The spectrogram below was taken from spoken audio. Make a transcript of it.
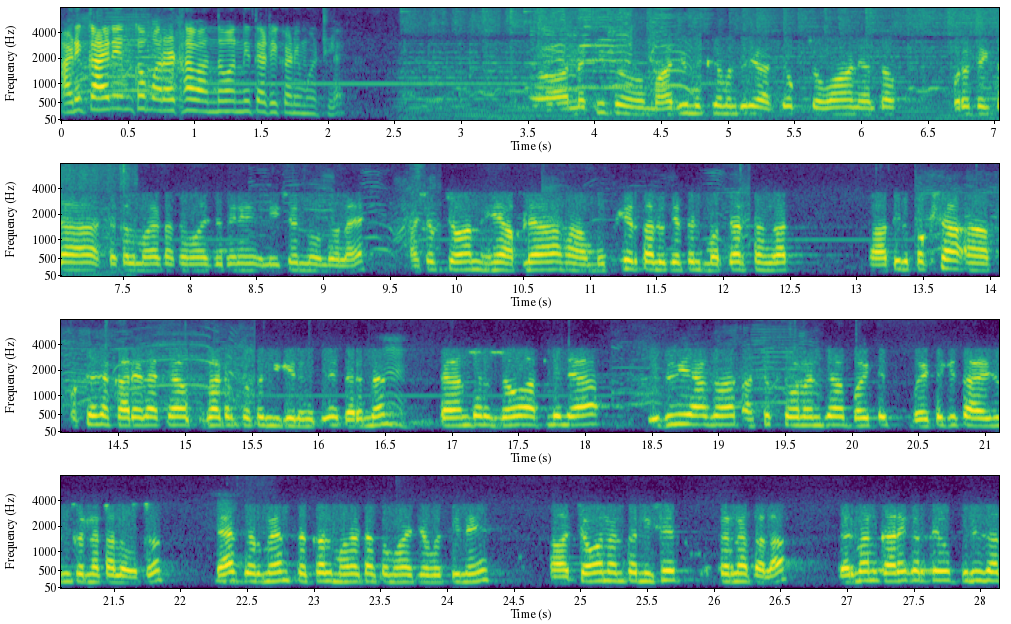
आणि काय नेमकं मराठा बांधवांनी त्या ठिकाणी म्हटलंय? नक्कीच माजी मुख्यमंत्री अशोक चव्हाण यांचा परत एकदा सकल मराठा समाजाने निषेध नोंदवला आहे अशोक चव्हाण हे आपल्या मुखेड तालुक्यातील मतदारसंघात तील पक्ष पक्षाच्या कार्यालयाच्या उद्घाटन प्रसंगी गेले होते. दरम्यान त्यानंतर जवळ असलेल्या उजवी या गावात अशोक चव्हाणांच्या बैठक बैठकीचं आयोजन करण्यात आलं होतं. त्याच दरम्यान सकल मराठा समाजाच्या वतीने चव्हाणांचा निषेध करण्यात आला. दरम्यान कार्यकर्ते व पोलिसात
